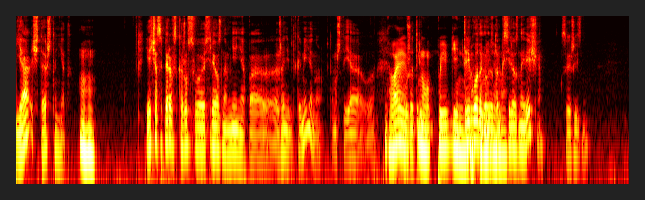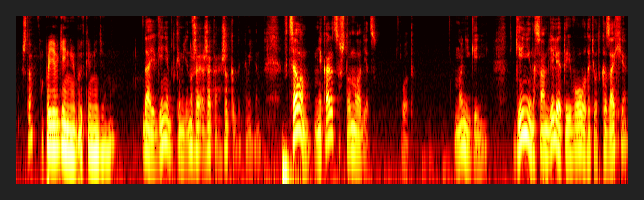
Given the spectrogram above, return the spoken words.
Я считаю, что нет. Угу. Я сейчас, во-первых, скажу свое серьезное мнение по Жене Бэткомедиану, потому что я э, Давай, Уже три- ну, по Евгению. три года говорю только серьезные вещи в своей жизни. Что? По Евгению Бэткомедиану. Да, Евгения Бэткомедиан. Ну, Жека, Жека Бэткомедиан. В целом, мне кажется, что он молодец. Вот. Но не гений. Гений, на самом деле, это его вот эти вот казахи,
